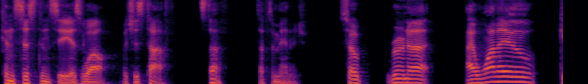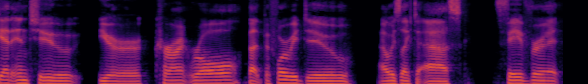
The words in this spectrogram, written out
consistency as well, which is tough. It's tough. It's tough to manage. So, Runa, I want to get into your current role, but before we do, I always like to ask favorite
